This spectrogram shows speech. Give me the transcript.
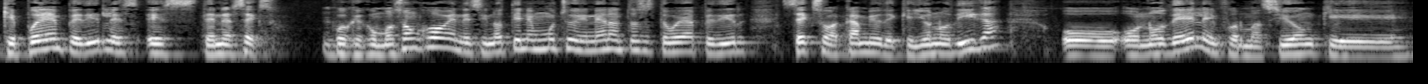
que pueden pedirles es tener sexo. Porque como son jóvenes y no tienen mucho dinero, entonces te voy a pedir sexo a cambio de que yo no diga o, no dé la información que,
